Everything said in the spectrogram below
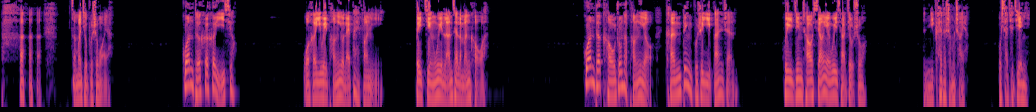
哈哈哈，怎么就不是我呀？关德呵呵一笑。我和一位朋友来拜访你，被警卫拦在了门口啊。关德口中的朋友肯定不是一般人。魏金朝想也未想就说：“你开的什么车呀？我下去接你。”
